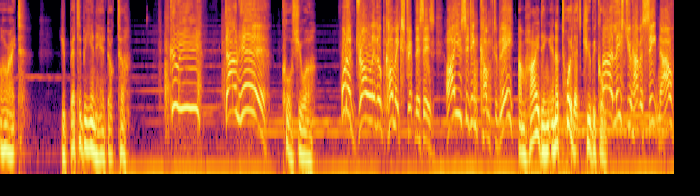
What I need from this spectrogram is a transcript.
All right. You better be in here, Doctor. Cooey! Down here! Of course you are. What a droll little comic strip this is. Are you sitting comfortably? I'm hiding in a toilet cubicle. Ah, at least you have a seat now.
